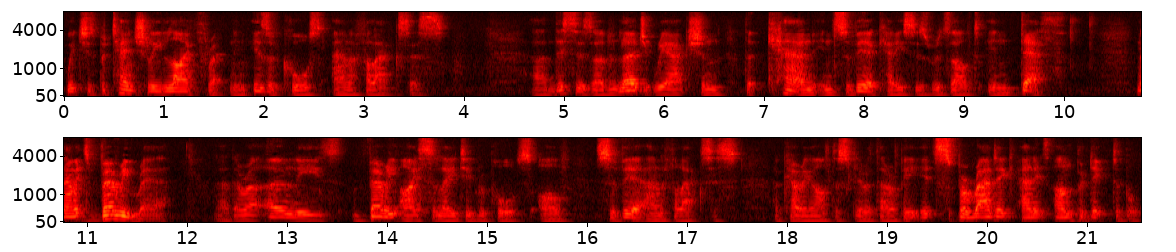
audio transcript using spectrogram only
which is potentially life-threatening, is of course anaphylaxis. Uh, this is an allergic reaction that can, in severe cases, result in death. Now it's very rare uh, there are only very isolated reports of severe anaphylaxis occurring after sclerotherapy. It's sporadic and it's unpredictable.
